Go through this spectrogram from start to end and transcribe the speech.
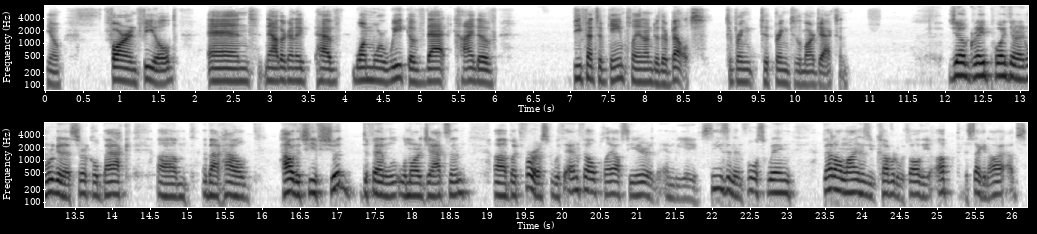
you know foreign field, and now they're going to have one more week of that kind of defensive game plan under their belts to bring to bring to Lamar Jackson. Joe, great point there, and we're going to circle back um, about how how the Chiefs should defend Lamar Jackson. Uh, but first, with NFL playoffs here and the NBA season in full swing, Bet Online has you covered with all the up to the second odds,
